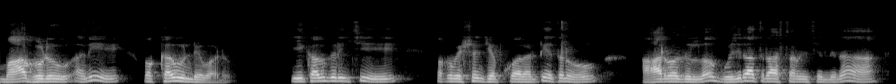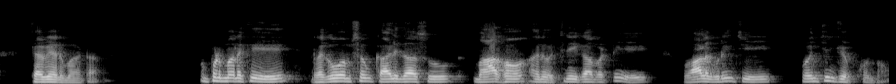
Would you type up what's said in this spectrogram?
మాఘుడు అని ఒక కవి ఉండేవాడు. ఈ కవి గురించి ఒక విషయం చెప్పుకోవాలంటే ఇతను ఆ రోజుల్లో గుజరాత్ రాష్ట్రానికి చెందిన కవి అనమాట ఇప్పుడు మనకి రఘువంశం కాళిదాసు మాఘం అని వచ్చినాయి కాబట్టి వాళ్ళ గురించి కొంచెం చెప్పుకుందాం.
